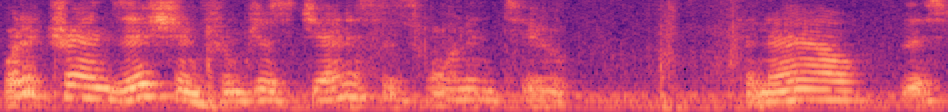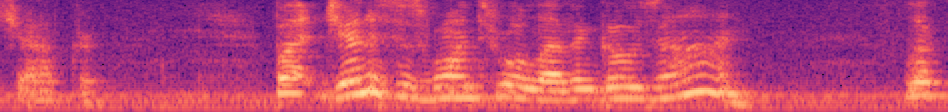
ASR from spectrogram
What a transition from just Genesis 1 and 2 to now this chapter. But Genesis 1 through 11 goes on. Look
